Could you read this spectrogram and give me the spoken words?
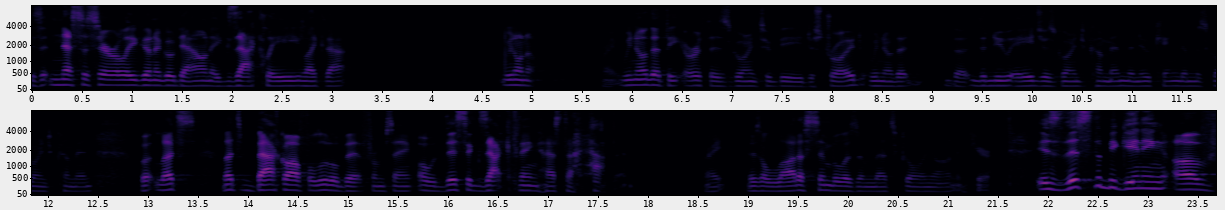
is it necessarily going to go down exactly like that? We don't know, right? We know that the earth is going to be destroyed. We know that the, the new age is going to come in, the new kingdom is going to come in. But let's, let's back off a little bit from saying, oh, this exact thing has to happen, right? There's a lot of symbolism that's going on in here. Is this the beginning of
